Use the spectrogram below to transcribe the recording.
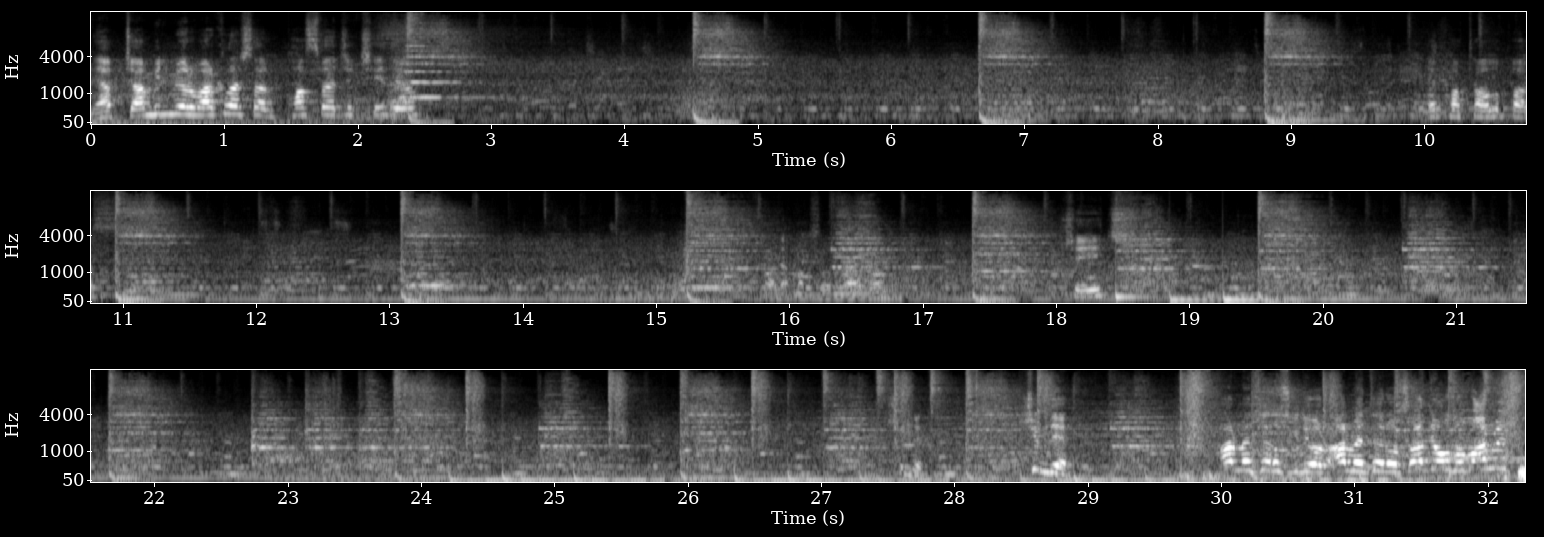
Ne yapacağımı bilmiyorum arkadaşlar. Pas verecek şey de yok. Hep hatalı pas. Faul yapmak zorundaydım. Şey hiç. Şimdi. Şimdi. Armenteros gidiyor. Armenteros. Hadi oğlum Arment.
